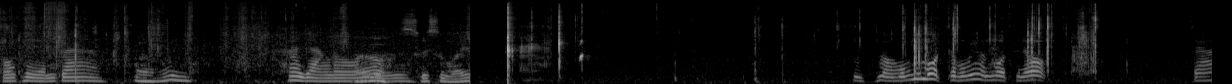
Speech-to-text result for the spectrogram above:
ของแถมจ้าโอ้ยห้าอย่างร้อยอ้าวสวยมองมุมมีหมดกับมุมมีหมดหมดพี่น้องจ้า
